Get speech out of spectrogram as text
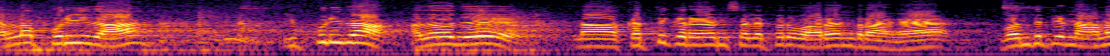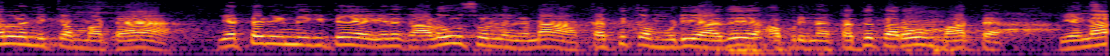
நல்லா புரியுதா? இப்படி தான் அதாவது நான் கற்றுக்கிறேன்னு சில பேர் வரேன்றாங்க. வந்துட்டு நான் அனலில் நிற்க மாட்டேன். எட்ட நின்றுக்கிட்டு எனக்கு அளவு சொல்லுங்கன்னா கற்றுக்க முடியாது. அப்படி நான் கற்றுத் தரவும் மாட்டேன். ஏன்னா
